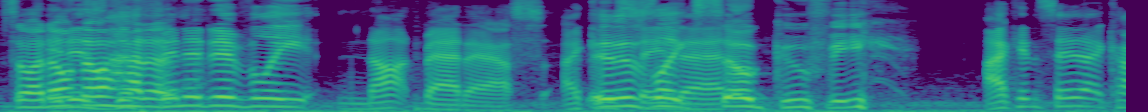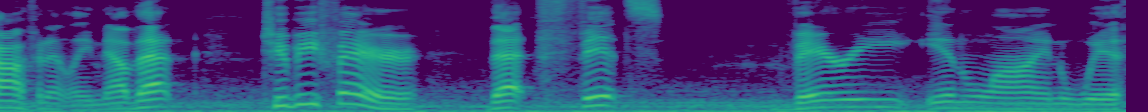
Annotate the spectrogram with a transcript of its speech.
So I don't know how to. definitively not badass. I can It is say like that. so goofy. I can say that confidently. Now that, to be fair, that fits very in line with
